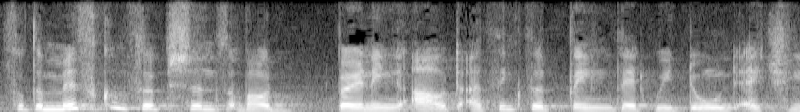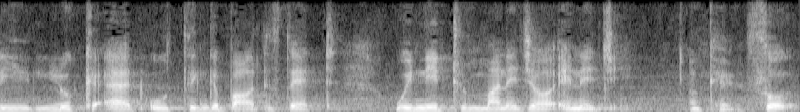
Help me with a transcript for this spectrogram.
So, the misconceptions about burning out, I think the thing that we don't actually look at or think about is that we need to manage our energy. Okay. So,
